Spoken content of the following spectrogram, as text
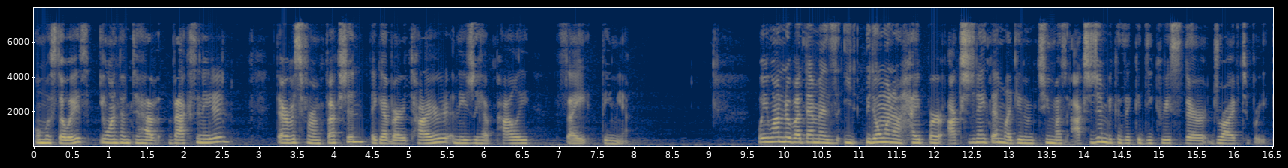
almost always. You want them to have vaccinated. They're at risk for infection. They get very tired, and they usually have polycythemia. What you want to know about them is you, you don't want to hyperoxygenate them, like give them too much oxygen because it could decrease their drive to breathe.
